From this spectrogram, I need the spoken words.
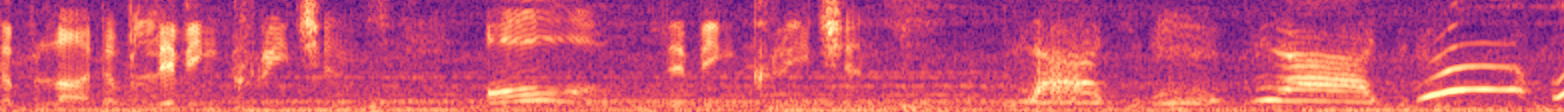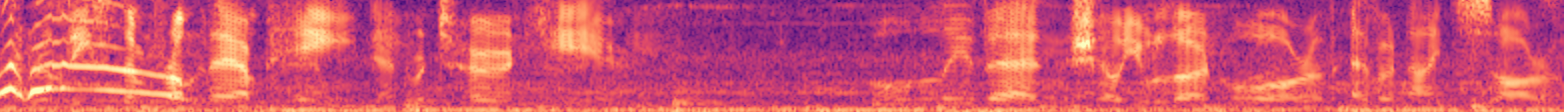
the blood of living creatures. All living creatures. Blood! Blood! Release them from their pain and return here. Only then shall you learn more of Evernight's sorrow.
